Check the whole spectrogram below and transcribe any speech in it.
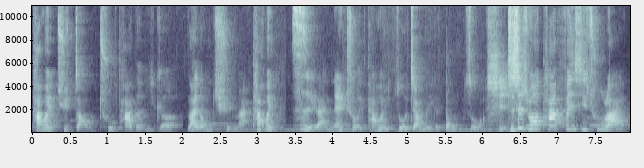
他会去找出他的一个来龙去脉，他会自然 naturally 他会做这样的一个动作，是，只是说他分析出来，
